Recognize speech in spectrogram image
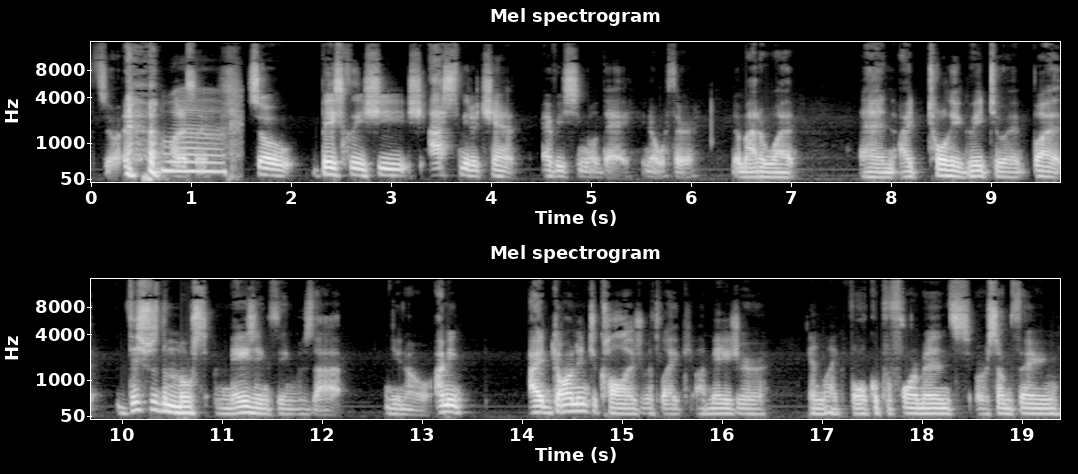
let's do it, honestly. So basically she, she asked me to chant every single day, you know, with her, no matter what. And I totally agreed to it. But this was the most amazing thing was that, you know, I mean, I'd gone into college with like a major in like vocal performance or something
